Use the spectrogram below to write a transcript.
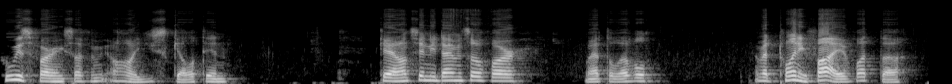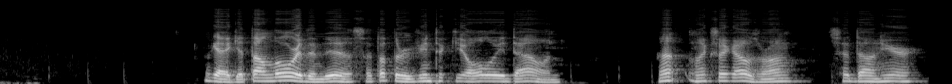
Who is firing stuff at me? Oh, you skeleton. Okay, I don't see any diamonds so far. I'm at the level. I'm at 25, what the? Okay, get down lower than this. I thought the ravine took you all the way down. Huh, looks like I was wrong. Let's head down here.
